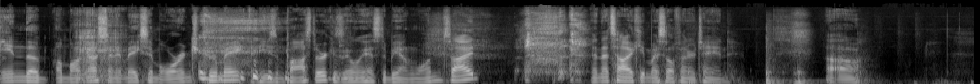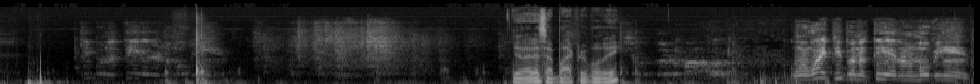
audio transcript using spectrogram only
in the Among Us, and it makes him orange crewmate, and he's imposter because it only has to be on one side, and that's how I keep myself entertained. Uh oh. Yeah, that is how black people be. When white people in the theater and the movie ends,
